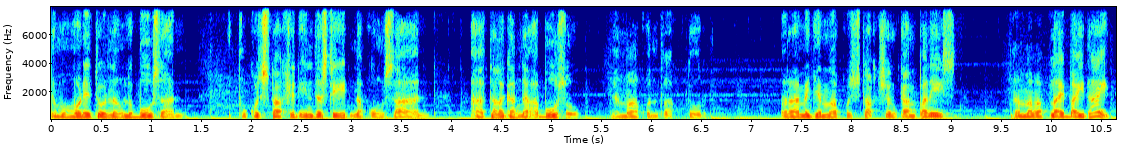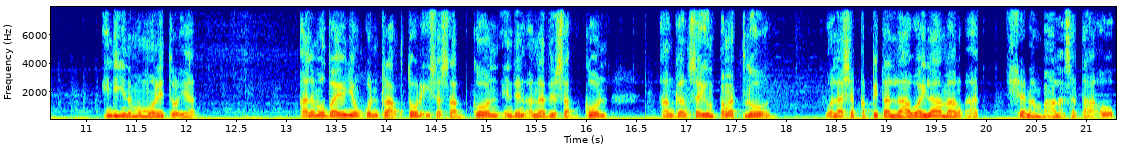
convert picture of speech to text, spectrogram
namomonitor ng lubusan construction industry na kung saan ah, talagang naabuso ng mga kontraktor. Marami dyan mga construction companies ng mga fly-by-night. Hindi nyo na monitor yan. Alam mo ba yun, yung contractor is a subcon and then another subcon. Hanggang sa yung pangatlo, wala siyang kapital, laway lamang at siya nang bahala sa tao.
